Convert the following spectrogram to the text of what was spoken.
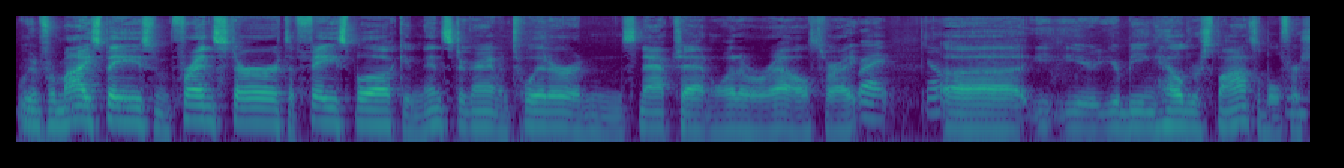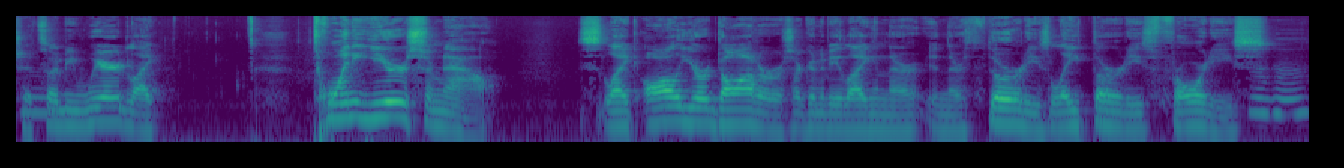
went from MySpace and Friendster to Facebook and Instagram and Twitter and Snapchat and whatever else, right? right. Yep. uh, you're you're being held responsible for shit. So it'd be weird, like twenty years from now, like all your daughters are going to be like in their in their thirties, late thirties, 40s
